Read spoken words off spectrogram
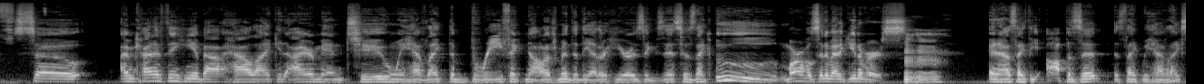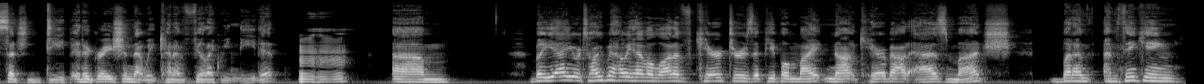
So I'm kind of thinking about how, like in Iron Man 2, when we have like the brief acknowledgement that the other heroes exist, it's like, ooh, Marvel Cinematic Universe. Mm-hmm. And it's like the opposite. It's like we have like such deep integration that we kind of feel like we need it. Mm-hmm. Um, but yeah, you were talking about how we have a lot of characters that people might not care about as much. But I'm I'm thinking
